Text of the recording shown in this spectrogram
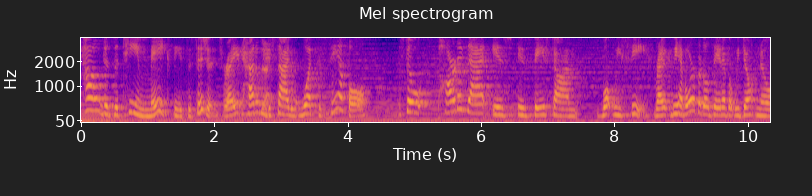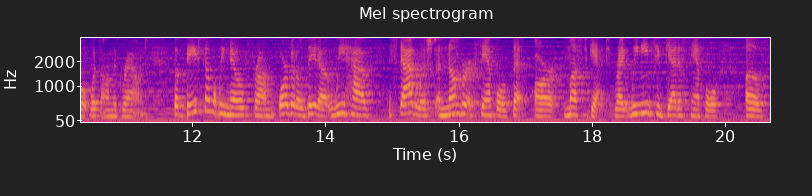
How does the team make these decisions, right? How do we decide what to sample? So part of that is is based on what we see, right? We have orbital data, but we don't know what's on the ground. But based on what we know from orbital data, we have established a number of samples that are must get, right? We need to get a sample of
